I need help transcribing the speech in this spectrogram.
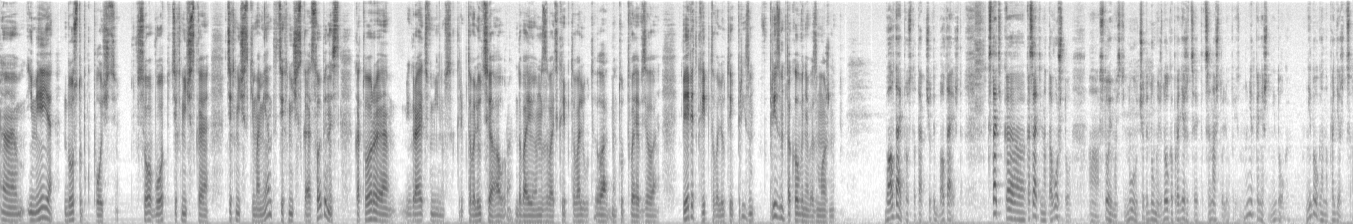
имея доступ к почте все, вот техническая, технический момент, техническая особенность, которая играет в минус криптовалюте аура. Давай ее называть криптовалютой. Ладно, тут твоя взяла. Перед криптовалютой призм. В призм такого невозможно. Болтай просто так, что ты болтаешь-то? Кстати, касательно того, что а, стоимости, ну, что ты думаешь, долго продержится эта цена, что ли, у призм? Ну, нет, конечно, недолго. Недолго она продержится.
